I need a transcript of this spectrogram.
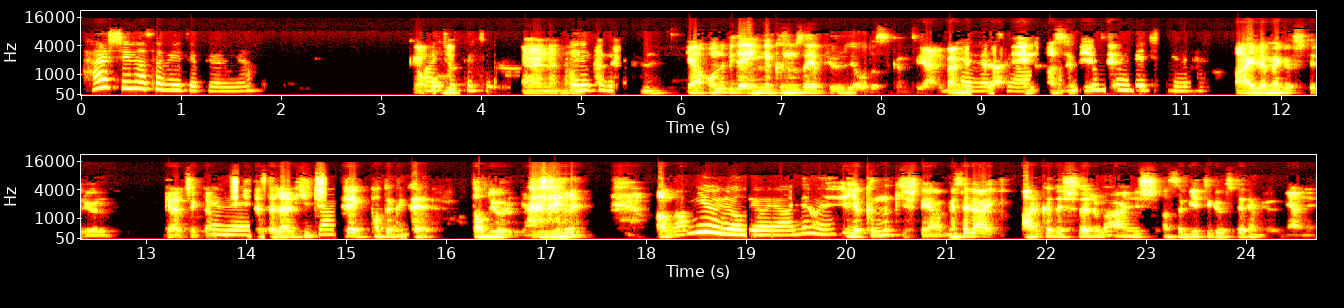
her şeyini asabiyet yapıyorum ya. Ya Ay onu, çok kötü. aynen. Gerekli gibi. Ya onu bir de en yakınımıza yapıyoruz ya o da sıkıntı yani. Ben Evet mesela ya. en asabiyeti aileme gösteriyorum. Gerçekten. Bir şey Evet. deseler hiç Ben- direkt pataküte dalıyorum yani. Ama Niye öyle oluyor ya, değil mi? yakınlık işte ya. Mesela arkadaşlarıma aynı asabiyeti gösteremiyorum. Yani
